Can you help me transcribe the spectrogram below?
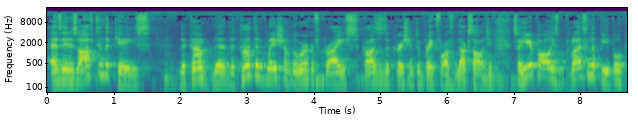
As it is often the case, the, com- the, the contemplation of the work of Christ causes the Christian to break forth in doxology. So here Paul is blessing the people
